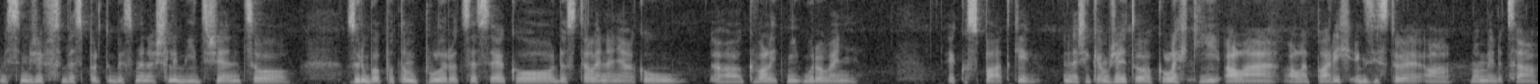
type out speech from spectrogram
myslím, že ve sportu bychom našli víc žen, co zhruba po tom půl roce se jako dostali na nějakou kvalitní úroveň jako zpátky. Neříkám, že je to jako lehký, ale, ale pár jich existuje a mám je docela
